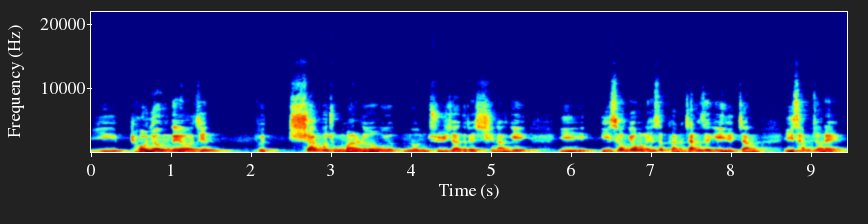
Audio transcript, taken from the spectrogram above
이 변형되어진 그 시한부 종말론 주의자들의 신학이 이, 이 성경을 해석하는 창세기 1장 이 3절에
